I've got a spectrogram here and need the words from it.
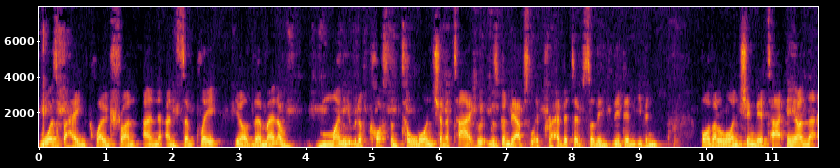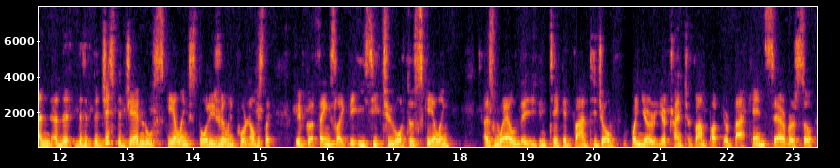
was behind CloudFront and, and simply, you know, the amount of money it would have cost them to launch an attack was going to be absolutely prohibitive. So they, they didn't even bother launching the attack. And, you know, and, and the, the, the, just the general scaling story is really important. Obviously, we've got things like the EC2 auto scaling as well that you can take advantage of when you're, you're trying to ramp up your back end servers. So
